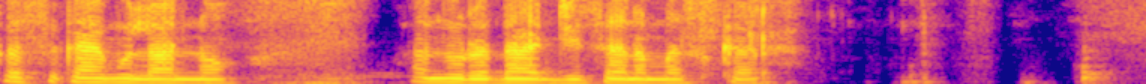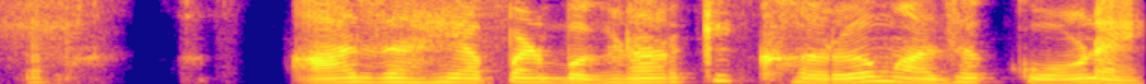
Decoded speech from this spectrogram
कसं काय मुलांनो? अनुराधा आजीचा नमस्कार. आज आहे आपण बघणार की खरं माझं कोण आहे?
